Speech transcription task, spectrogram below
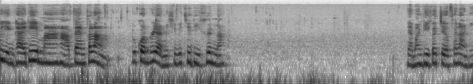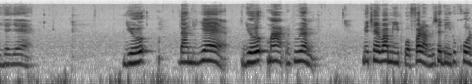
ผู้หญิงไทยที่มาหาแฟนฝรั่ง ทุกคนก็อยากมีชีวิตที่ดีขึ้นนะ แต่บางทีก็เจอฝรั่งที่แย่ๆเยอะด้านที่แย่ เยอะมากเพื่อน ไม่ใช่ว่ามีผัวฝรั่งที่จะดีทุกคน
